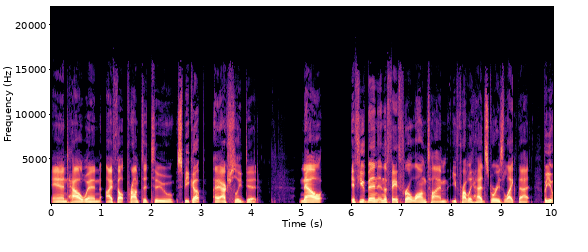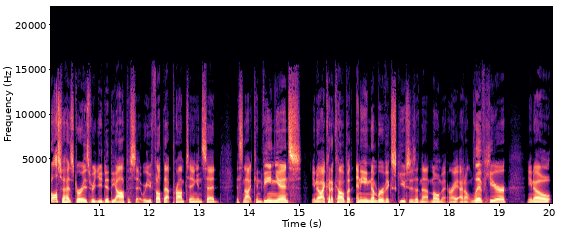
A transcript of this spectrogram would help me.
and how when I felt prompted to speak up, I actually did. Now, if you've been in the faith for a long time, you've probably had stories like that, but you've also had stories where you did the opposite, where you felt that prompting and said, it's not convenient. You know, I could have come up with any number of excuses in that moment, right? I don't live here. You know,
